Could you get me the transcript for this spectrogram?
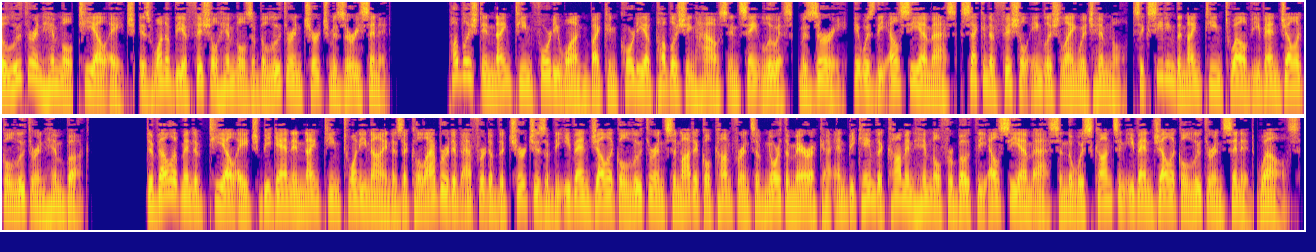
The Lutheran Hymnal TLH is one of the official hymnals of the Lutheran Church Missouri Synod. Published in 1941 by Concordia Publishing House in St. Louis, Missouri, it was the LCMS second official English-language hymnal, succeeding the 1912 Evangelical Lutheran Hymn Book. Development of TLH began in 1929 as a collaborative effort of the churches of the Evangelical Lutheran Synodical Conference of North America and became the common hymnal for both the LCMS and the Wisconsin Evangelical Lutheran Synod WELS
